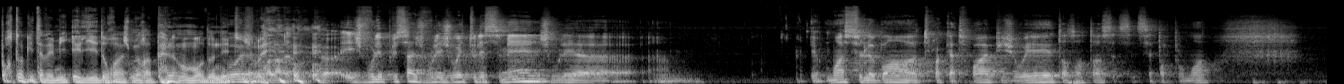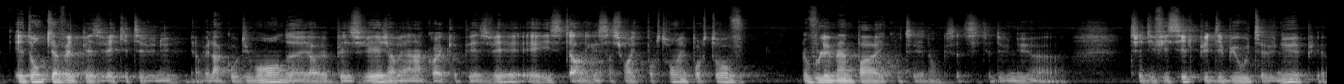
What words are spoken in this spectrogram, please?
Pourtant, qui t'avait mis ailier droit, je me rappelle à un moment donné. Euh, et je voulais plus ça, je voulais jouer toutes les semaines, je voulais. Euh, moi, sur le banc, 3-4 fois, et puis jouer de temps en temps, c'est pas pour moi. Et donc, il y avait le PSV qui était venu. Il y avait la Coupe du Monde, il y avait le PSV, j'avais un accord avec le PSV, et ils étaient en négociation avec Porto, mais Porto ne voulait même pas écouter. Donc, c'était devenu très difficile. Puis, début août est venu, et puis euh,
